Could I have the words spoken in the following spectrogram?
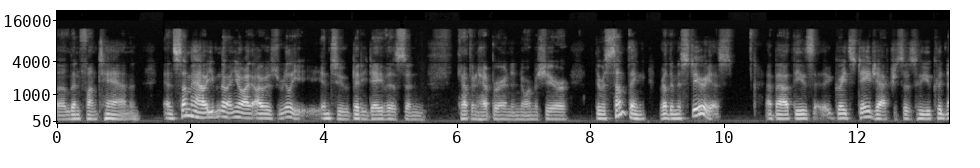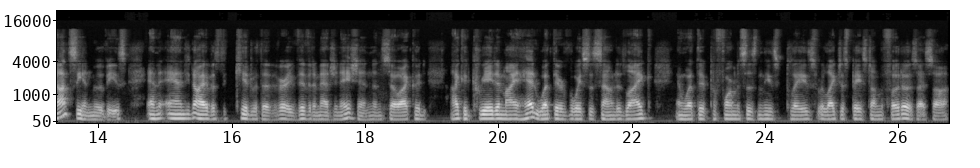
uh, Lynn Fontanne and and somehow, even though you know I, I, was really into Bette Davis and Katharine Hepburn and Norma Shearer, there was something rather mysterious about these great stage actresses who you could not see in movies. And and you know I was a kid with a very vivid imagination, and so I could I could create in my head what their voices sounded like and what their performances in these plays were like just based on the photos I saw.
